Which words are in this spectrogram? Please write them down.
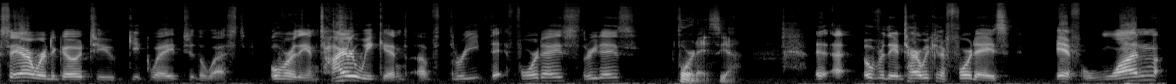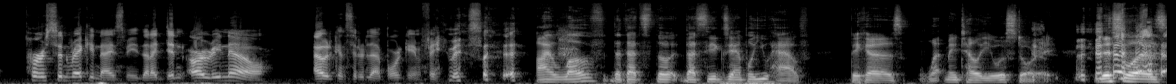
say I were to go to Geekway to the west over the entire weekend of three, da four days, three days, Four days, yeah. uh, over the entire weekend of four days, if one person recognized me that I didn't already know, I would consider that board game famous. I love that that's the that's the example you have because let me tell you a story. This was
